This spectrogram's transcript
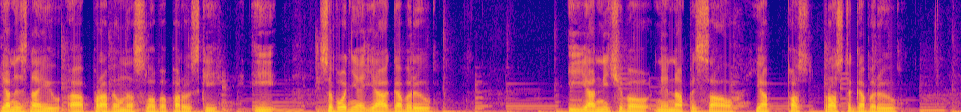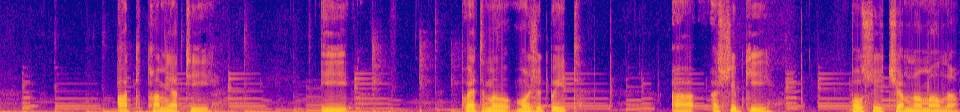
Я не знаю а, правильное слово по-русски. И сегодня я говорю, и я ничего не написал. Я просто говорю от памяти. И поэтому, может быть, а, ошибки больше, чем нормально.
